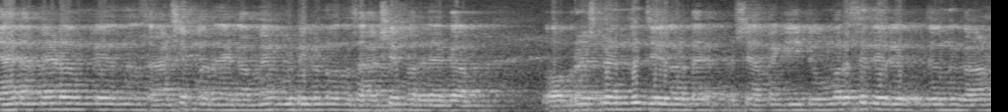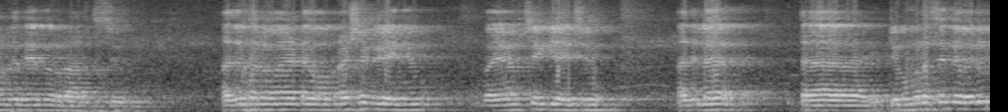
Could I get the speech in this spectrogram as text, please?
ഞാൻ അമ്മയുടെ മുമ്പിൽ നിന്ന് സാക്ഷ്യം പറഞ്ഞേക്കാം. അമ്മയെ കൂട്ടിക്കൊണ്ട് വന്ന് സാക്ഷ്യം പറഞ്ഞേക്കാം. ഓപ്പറേഷൻ എന്തും ചെയ്തോട്ടെ. പക്ഷെ അമ്മയ്ക്ക് ഈ ട്യൂമറസിന്റെ ഒരു ഇതൊന്നും കാണരുതേ എന്ന് പ്രാർത്ഥിച്ചു. അത് ഫലമായിട്ട് ഓപ്പറേഷൻ കഴിഞ്ഞു. ബയോപ്സിക്ക് അയച്ചു. അതിൽ ട്യൂമറസിന്റെ ഒരു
